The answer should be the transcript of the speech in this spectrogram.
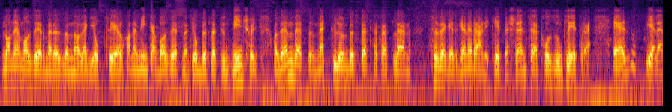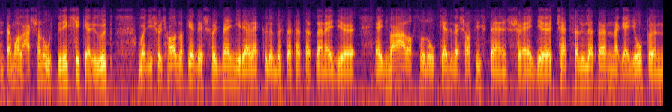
na nem azért, mert ez lenne a legjobb cél, hanem inkább azért, mert jobb ötletünk nincs, hogy az embertől megkülönböztethetetlen, szöveget generálni képes rendszert hozzunk létre. Ez jelentem alásan úgy tűnik sikerült, vagyis hogyha az a kérdés, hogy mennyire megkülönböztethetetlen egy, egy válaszoló, kedves asszisztens egy chat felületen, meg egy Open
